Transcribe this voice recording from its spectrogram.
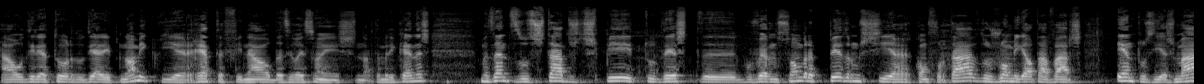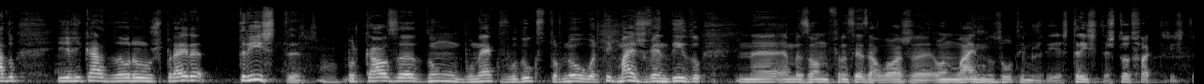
ao diretor do Diário Económico e a reta final das eleições norte-americanas. Mas antes, os estados de espírito deste governo sombra. Pedro Mexia reconfortado, João Miguel Tavares entusiasmado e Ricardo Araújo Pereira triste por causa de um boneco voodoo que se tornou o artigo mais vendido na Amazon francesa, a loja online, nos últimos dias. Triste. Estou de facto triste.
